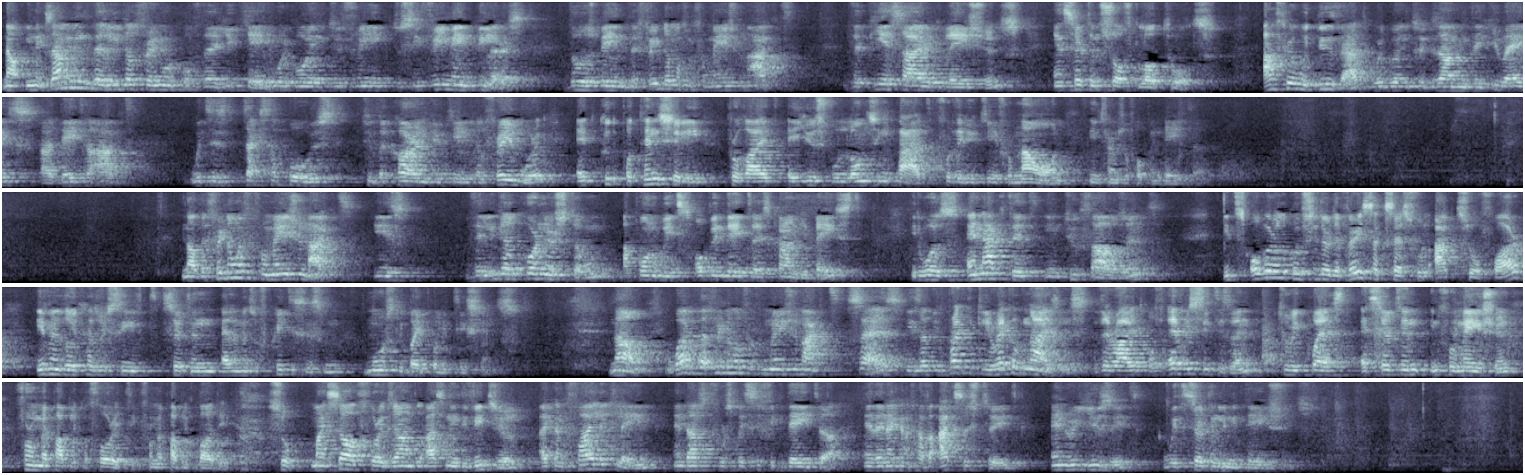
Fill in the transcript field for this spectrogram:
Now, in examining the legal framework of the UK, we're going to, three, to see three main pillars, those being the Freedom of Information Act, the PSI regulations, and certain soft law tools. After we do that, we're going to examine the US uh, Data Act, which is juxtaposed to the current UK legal framework and could potentially provide a useful launching pad for the UK from now on in terms of open data. Now, the Freedom of Information Act is the legal cornerstone upon which open data is currently based. It was enacted in 2000. It's overall considered a very successful act so far, even though it has received certain elements of criticism, mostly by politicians. Now, what the Freedom of Information Act says is that it practically recognizes the right of every citizen to request a certain information from a public authority, from a public body. So myself, for example, as an individual, I can file a claim and ask for specific data, and then I can have access to it and reuse it with certain limitations.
